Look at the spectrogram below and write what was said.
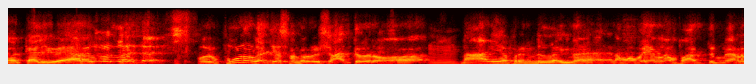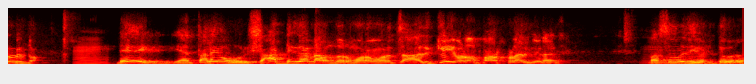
வக்காளி வேற லெவல்ல ஒரு பூணூல் அட்ஜஸ்ட் பண்ற ஒரு ஷாட் வரும். நானும் என் ஃப்ரெண்டு இல்ல இவன் நம்ம பையன்லாம் பார்த்து மிரண்டுட்டோம். ம். டேய் என் தலைவன் ஒரு ஷாட்டுக்கு தான்டா வந்து ஒரு முறை முறைச்சான். அதுக்கே இவ்வளவு பவர்ஃபுல்லா இருக்கு பசுபதி வந்துட்டு ஒரு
